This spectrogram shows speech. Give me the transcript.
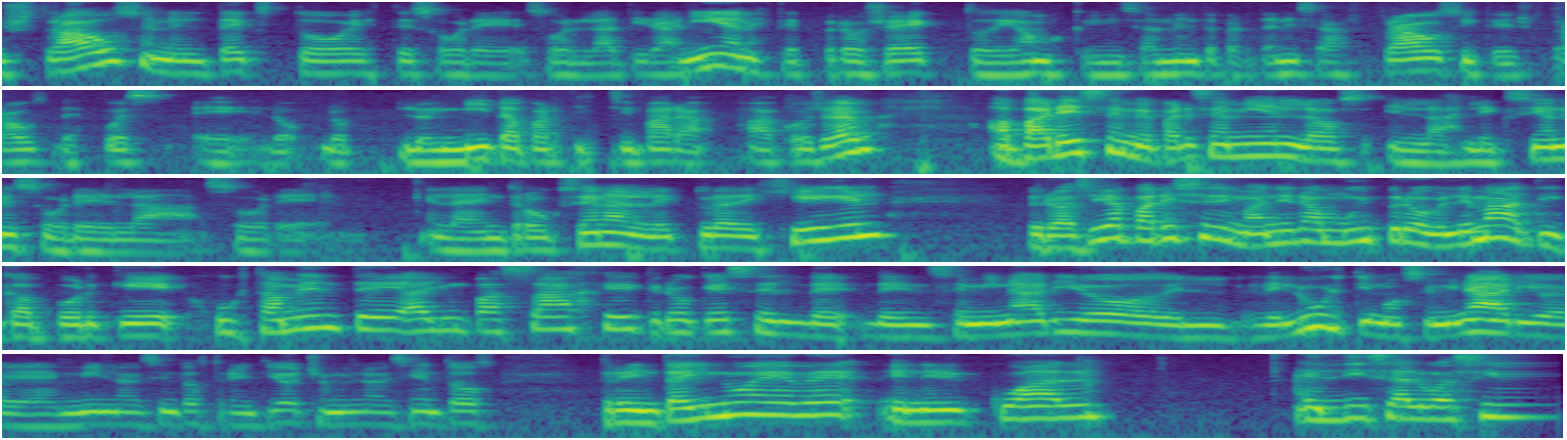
Strauss, en el texto este sobre, sobre la tiranía, en este proyecto, digamos, que inicialmente pertenece a Strauss y que Strauss después eh, lo, invita a participar a, a Aparece, me parece a mí, en, los, en las lecciones sobre la, sobre la introducción a la lectura de Hegel, pero allí aparece de manera muy problemática, porque justamente hay un pasaje, creo que es el del seminario, del, del último seminario, de 1938-1939, 39, en el cual él dice algo así,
